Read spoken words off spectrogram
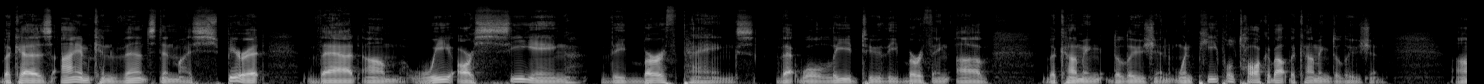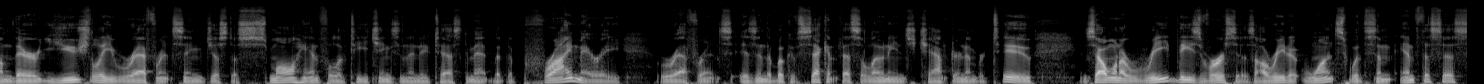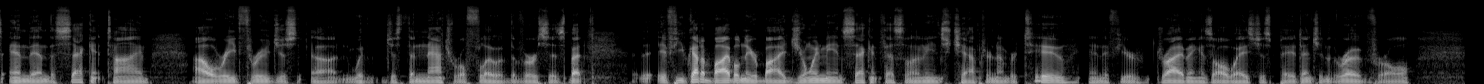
because I am convinced in my spirit that um, we are seeing the birth pangs that will lead to the birthing of the coming delusion. When people talk about the coming delusion, um, they're usually referencing just a small handful of teachings in the New Testament, but the primary reference is in the book of Second Thessalonians, chapter number two. And so I want to read these verses. I'll read it once with some emphasis, and then the second time I'll read through just uh, with just the natural flow of the verses. But if you've got a Bible nearby, join me in Second Thessalonians chapter number 2. And if you're driving, as always, just pay attention to the road for all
